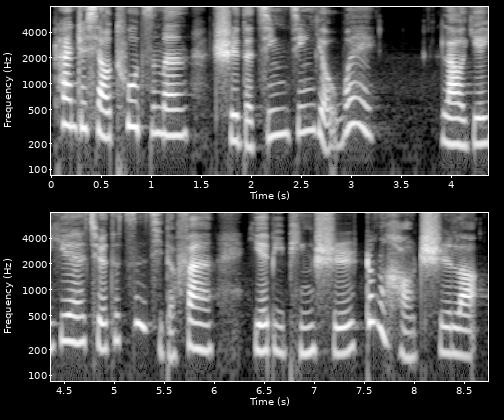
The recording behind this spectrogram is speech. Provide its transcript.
看着小兔子们吃得津津有味，老爷爷觉得自己的饭也比平时更好吃了。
